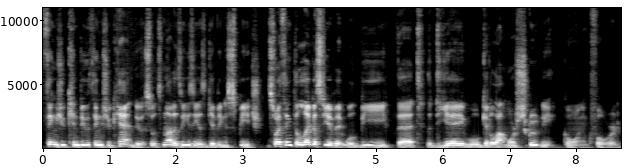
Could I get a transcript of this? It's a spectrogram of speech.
things you can do, things you can't do. So it's not as easy as giving a speech. So I think the legacy of it will be that the DA will get a lot more scrutiny going forward.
